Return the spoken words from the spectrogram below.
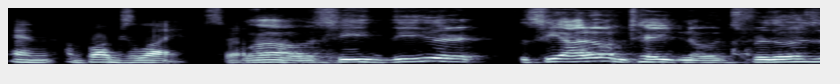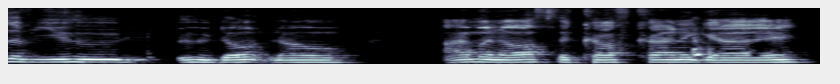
and A Bug's Life. So Wow. See, these are see. I don't take notes. For those of you who who don't know, I'm an off the cuff kind of guy,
